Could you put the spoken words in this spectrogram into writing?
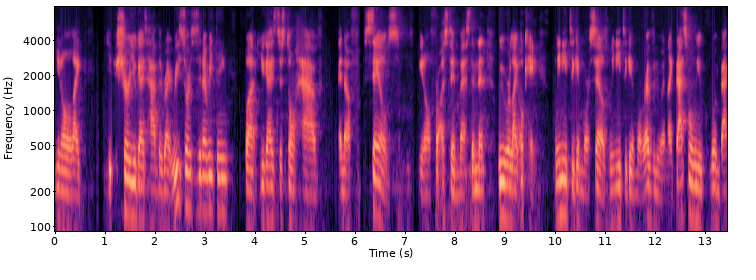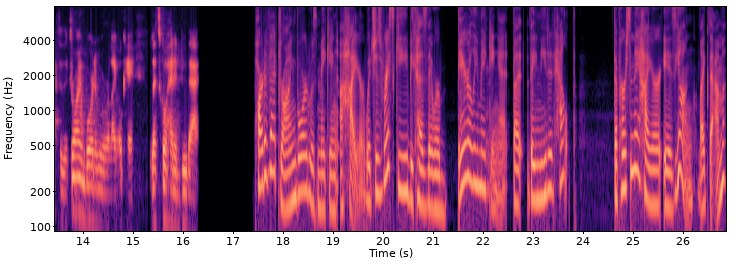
you know, like, sure, you guys have the right resources and everything, but you guys just don't have enough sales, you know, for us to invest. And then we were like, okay, we need to get more sales. We need to get more revenue. And like, that's when we went back to the drawing board and we were like, okay, let's go ahead and do that. Part of that drawing board was making a hire, which is risky because they were barely making it, but they needed help. The person they hire is young, like them,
